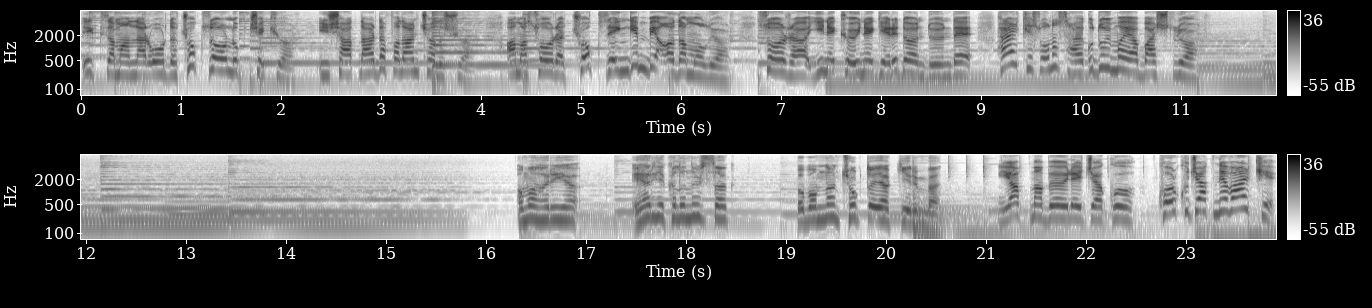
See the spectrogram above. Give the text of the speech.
İlk zamanlar orada çok zorluk çekiyor. İnşaatlarda falan çalışıyor. Ama sonra çok zengin bir adam oluyor. Sonra yine köyüne geri döndüğünde herkes ona saygı duymaya başlıyor. Ama Hariye, eğer yakalanırsak babamdan çok dayak yerim ben. Yapma böyle Cagu. Korkacak ne var ki?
